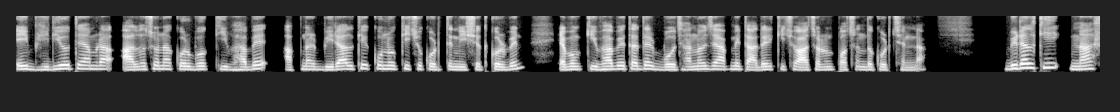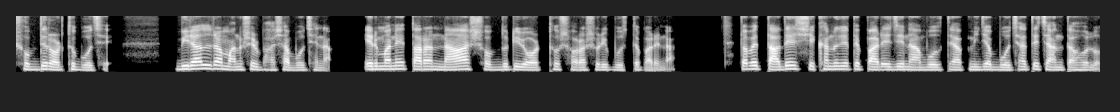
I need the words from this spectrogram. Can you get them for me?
এই ভিডিওতে আমরা আলোচনা করব কীভাবে আপনার বিড়ালকে কোনো কিছু করতে নিষেধ করবেন এবং কীভাবে তাদের বোঝানো যে আপনি তাদের কিছু আচরণ পছন্দ করছেন না। বিড়াল কি না শব্দের অর্থ বোঝে? বিড়ালরা মানুষের ভাষা বোঝে না। এর মানে তারা না শব্দটির অর্থ সরাসরি বুঝতে পারে না। তবে তাদের শেখানো যেতে পারে যে না বলতে আপনি যা বোঝাতে চান তা হলো,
